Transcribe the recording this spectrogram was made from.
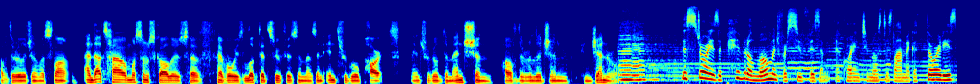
of the religion of Islam. And that's how Muslim scholars have, have always looked at Sufism as an integral part, an integral dimension of the religion in general. This story is a pivotal moment for Sufism, according to most Islamic authorities,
